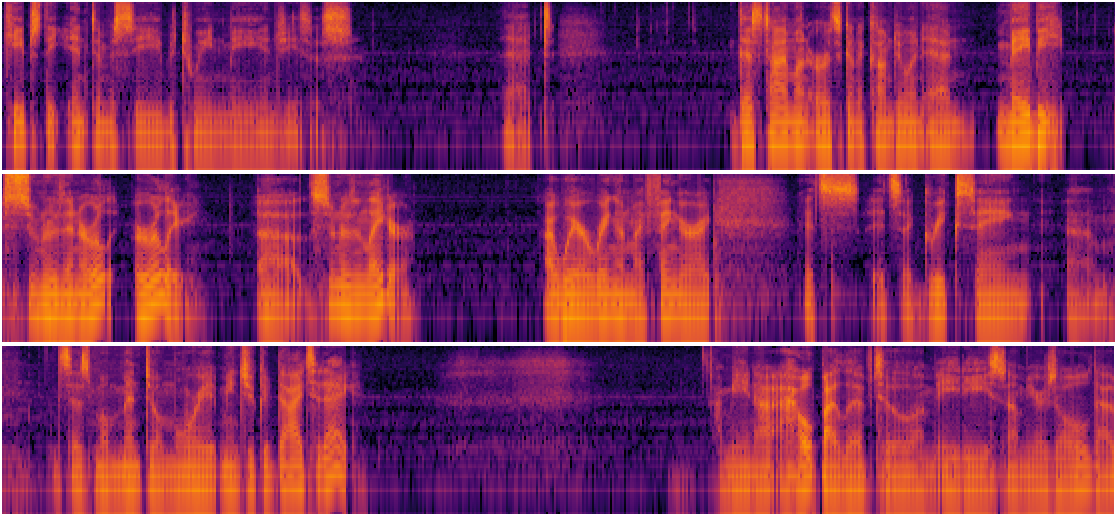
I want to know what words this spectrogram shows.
keeps the intimacy between me and Jesus. That this time on earth is going to come to an end, maybe sooner than early, early uh, sooner than later. I wear a ring on my finger. I, it's it's a Greek saying. Um, it says "memento mori." It means you could die today. I mean, I, I hope I live till I'm 80 some years old. I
